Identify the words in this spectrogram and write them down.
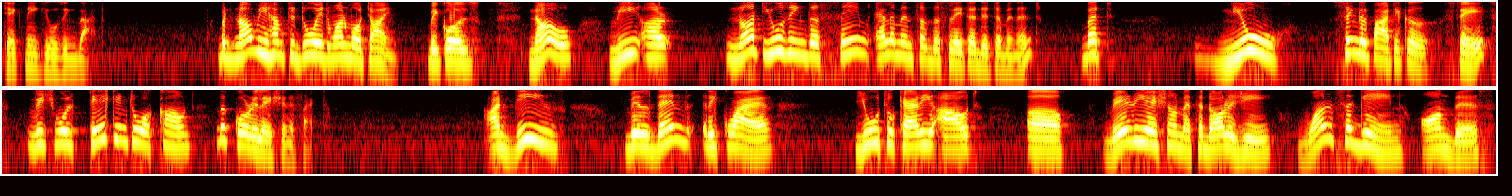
technique using that. But now we have to do it one more time because now we are not using the same elements of the Slater determinant, but new single particle states which will take into account the correlation effect. And these will then require you to carry out a variational methodology once again on this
